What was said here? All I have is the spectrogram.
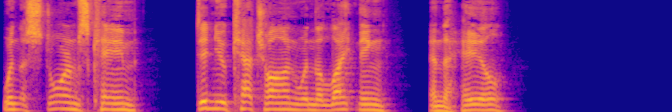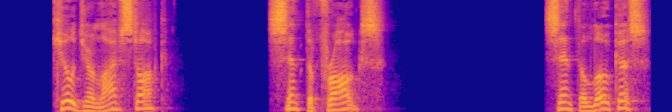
when the storms came? Didn't you catch on when the lightning and the hail killed your livestock? sent the frogs, sent the locusts,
